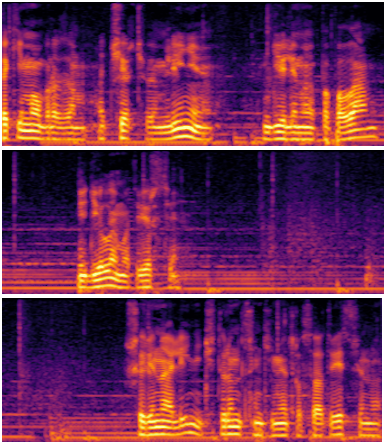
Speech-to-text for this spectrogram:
Таким образом очерчиваем линию, делим ее пополам и делаем отверстие. Ширина линии 14 сантиметров, соответственно,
